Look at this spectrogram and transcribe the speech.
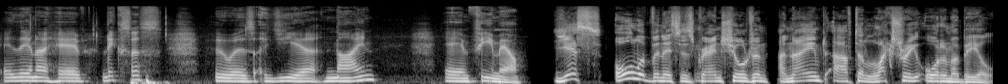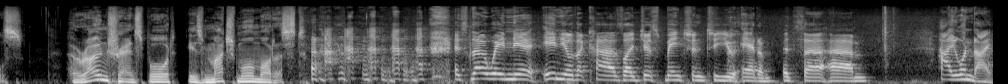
And then I have Lexus who is a year nine and female. Yes, all of Vanessa's grandchildren are named after luxury automobiles. Her own transport is much more modest. it's nowhere near any of the cars I just mentioned to you, Adam. It's a um, Hyundai,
